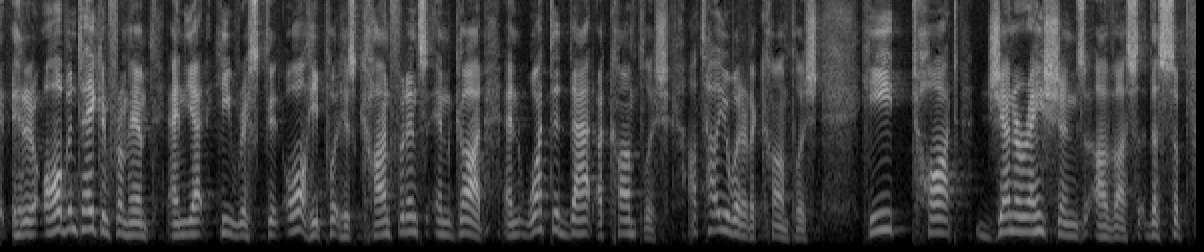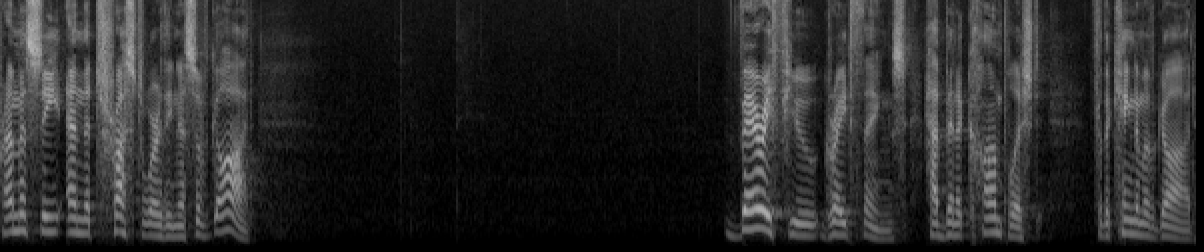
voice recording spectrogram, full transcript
It, it, had all been taken from him, and yet he risked it all. He put his confidence in God. And what did that accomplish? I'll tell you what it accomplished. He taught generations of us the supremacy and the trustworthiness of God. Very few great things have been accomplished for the kingdom of God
